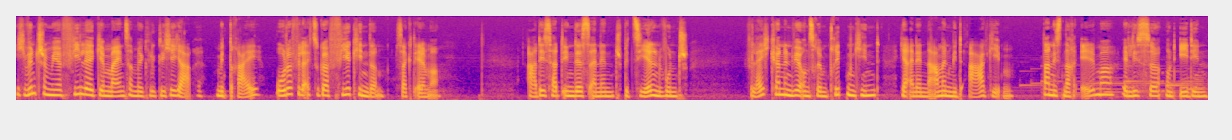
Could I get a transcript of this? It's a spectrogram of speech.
Ich wünsche mir viele gemeinsame glückliche Jahre mit drei oder vielleicht sogar vier Kindern, sagt Elmar. Adis hat indes einen speziellen Wunsch. Vielleicht können wir unserem dritten Kind ja einen Namen mit A geben. Dann ist nach Elmar, Elissa und Edin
